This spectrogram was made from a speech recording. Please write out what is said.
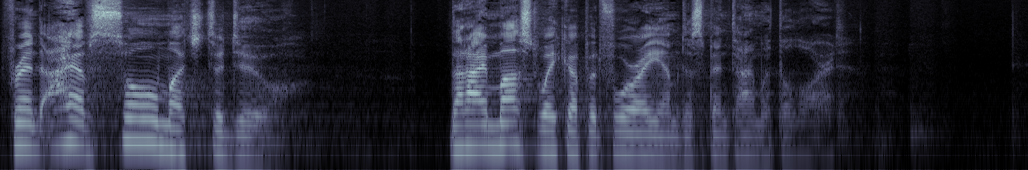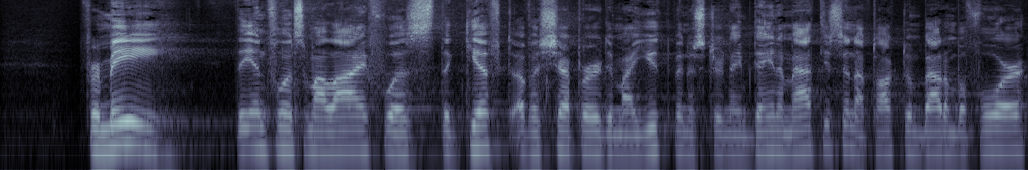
Friend, I have so much to do that I must wake up at 4 a.m. to spend time with the Lord. For me, the influence of my life was the gift of a shepherd in my youth minister named Dana Mathewson. I've talked to him about him before.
